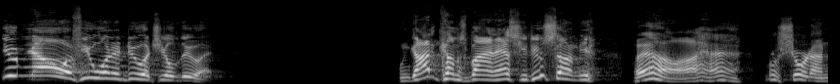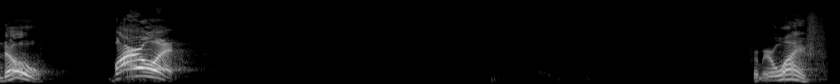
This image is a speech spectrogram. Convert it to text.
You know if you want to do it, you'll do it. When God comes by and asks you to do something, you, well, I, am a little short on dough. Borrow it. From your wife.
